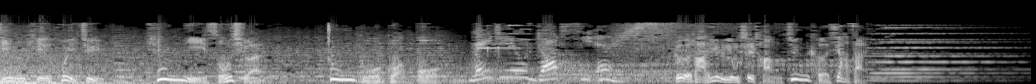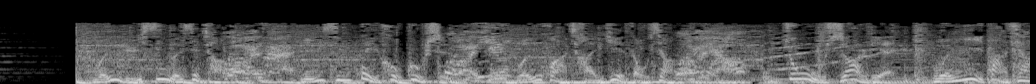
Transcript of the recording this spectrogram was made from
精品汇聚，听你所选，中国广播。radio.dot.cn，。各大应用市场均可下载。文娱新闻现场，明星背后故事，文化产业走向。中午十二点，文艺大家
